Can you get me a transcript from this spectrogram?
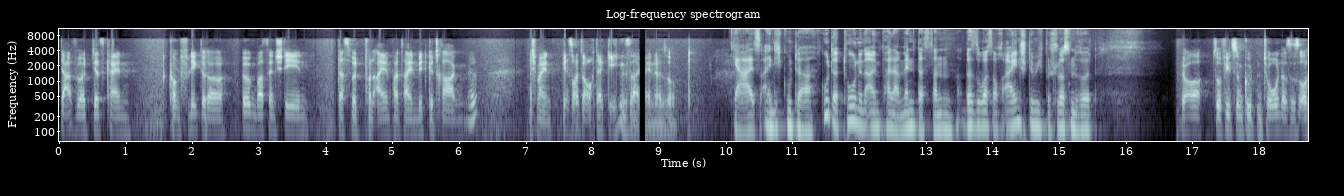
da wird jetzt kein Konflikt oder irgendwas entstehen. Das wird von allen Parteien mitgetragen. Ich meine, wer sollte auch dagegen sein? Also. Ja, ist eigentlich guter, guter Ton in einem Parlament, dass dann, dass sowas auch einstimmig beschlossen wird. Ja, so viel zum guten Ton, dass es auch,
